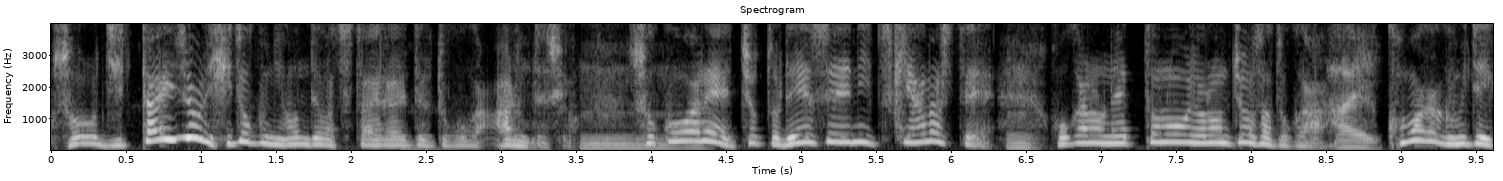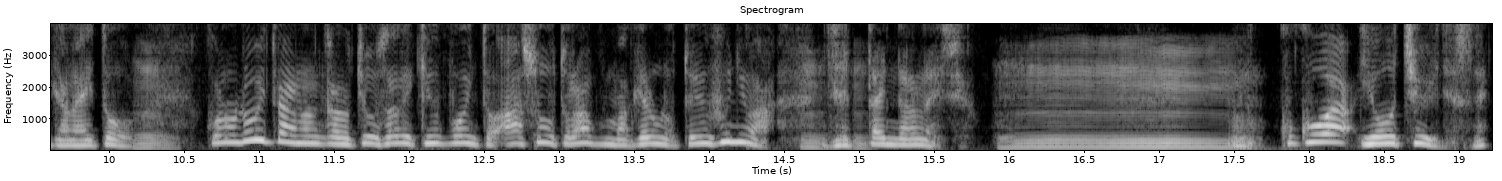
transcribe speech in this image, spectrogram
その実態以上にひどく日本では伝えられてるところがあるんですよ。そこはね、ちょっと冷静に突き放して、うん、他のネットの世論調査とか、はい、細かく見ていかないと、うん、このロイターなんかの調査で9ポイント、あ、そう、トランプ負けるのというふうには絶対にならないですよ。うん、ここは要注意ですね。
